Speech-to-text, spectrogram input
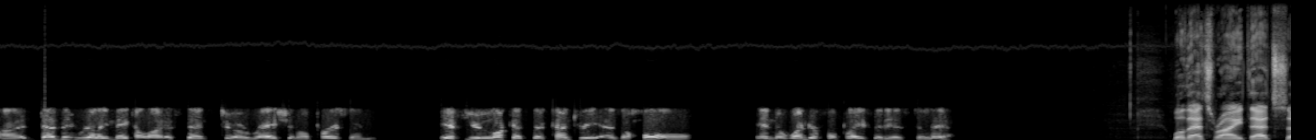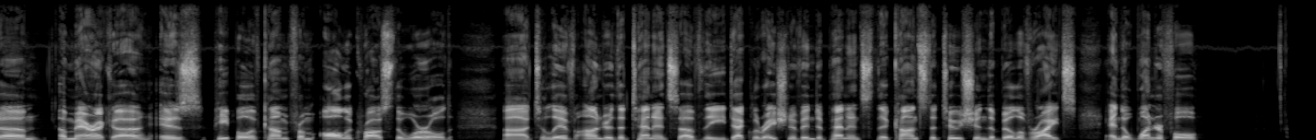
uh, doesn't really make a lot of sense to a rational person if you look at the country as a whole in the wonderful place it is to live. Well, that's right. That's um, America. Is people have come from all across the world uh, to live under the tenets of the Declaration of Independence, the Constitution, the Bill of Rights, and the wonderful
